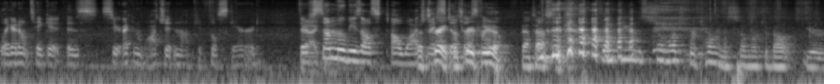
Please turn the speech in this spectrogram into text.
like I don't take it as ser- I can watch it and not feel scared. There's I some can. movies I'll st- I'll watch. That's and I great. still That's feel great for scared. you. Fantastic. Thank you so much for telling us so much about your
